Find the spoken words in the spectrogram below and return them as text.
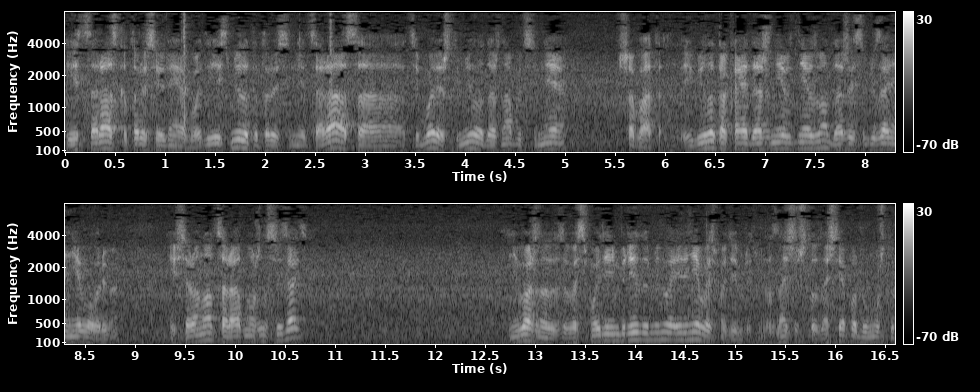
Есть Царас, который сильнее Авойда. Есть Мила, который сильнее Царас, а тем более, что Мила должна быть сильнее Шабата. И Мила какая даже не, не даже если обрезание не вовремя. И все равно Царат нужно связать. Неважно, восьмой день брида Мила или не восьмой день брида. Значит что? Значит я подумал, что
